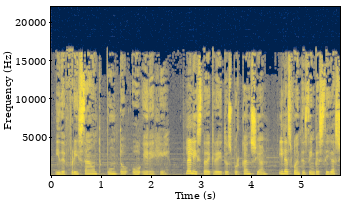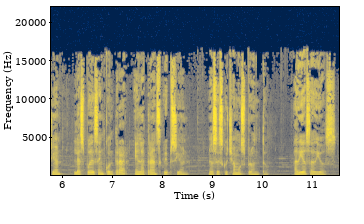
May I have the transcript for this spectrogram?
y de freesound.org. La lista de créditos por canción y las fuentes de investigación las puedes encontrar en la transcripción. Nos escuchamos pronto. Adiós, adiós.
